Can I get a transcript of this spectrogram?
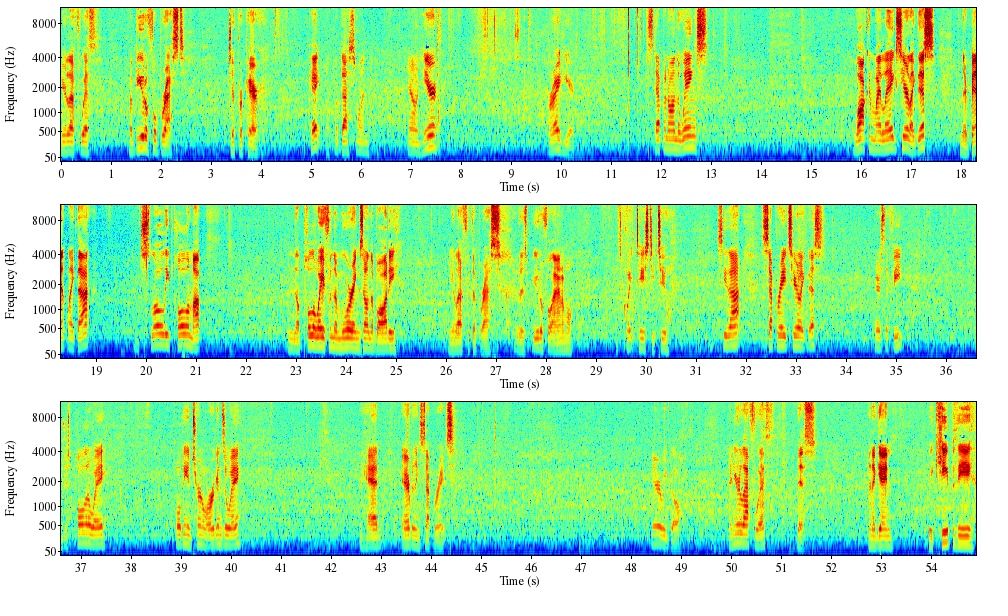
You're left with a beautiful breast to prepare. Okay, I'll put this one down here. Right here. Stepping on the wings locking my legs here like this, and they're bent like that, and slowly pull them up, and they'll pull away from the moorings on the body, and you're left with the breast of this beautiful animal. It's quite tasty too. See that? Separates here like this. There's the feet. You just pull it away. Pull the internal organs away. The head, everything separates. There we go. And you're left with this. And again, we keep the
